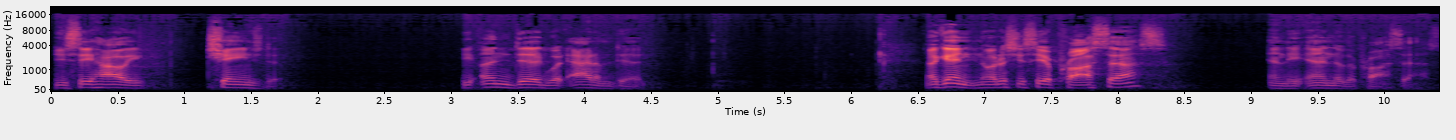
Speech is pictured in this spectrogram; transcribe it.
You see how he changed it. He undid what Adam did. Again, notice you see a process and the end of the process.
